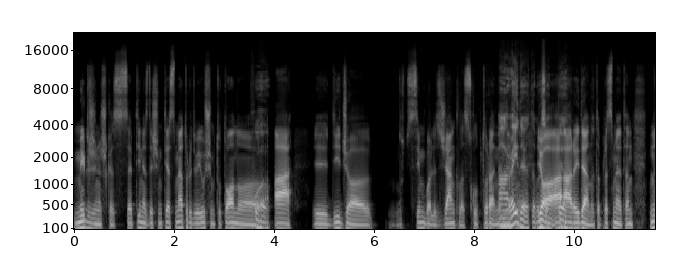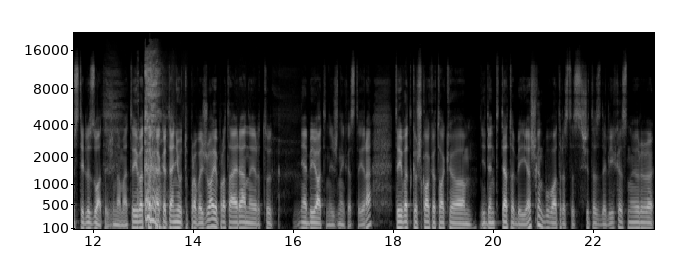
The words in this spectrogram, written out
milžiniškas 70 m 200 tonų. A e, dydžio nu, simbolis, ženklas, skulptūra. ne- A raidė, ta prasme. Jo, A. A raidė, nu, ta prasme, ten nustilizuota, žinoma. Tai va tokia, kad ten jau tu pravažiuoji pro tą areną ir tu neabejotinai žinai, kas tai yra. Tai va kažkokio tokio identiteto beieškant buvo atrastas šitas dalykas. Nu, ir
